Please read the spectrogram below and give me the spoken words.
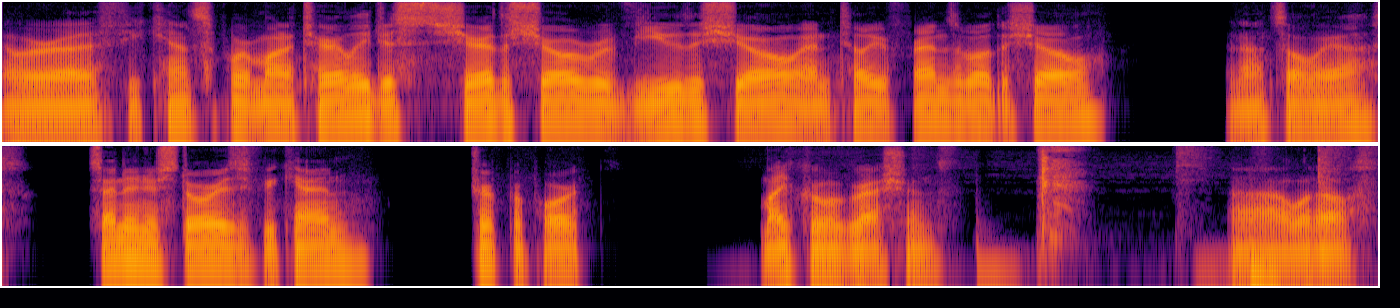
Or uh, if you can't support monetarily, just share the show, review the show, and tell your friends about the show. And that's all we ask. Send in your stories if you can, trip reports, microaggressions. Uh, what else?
